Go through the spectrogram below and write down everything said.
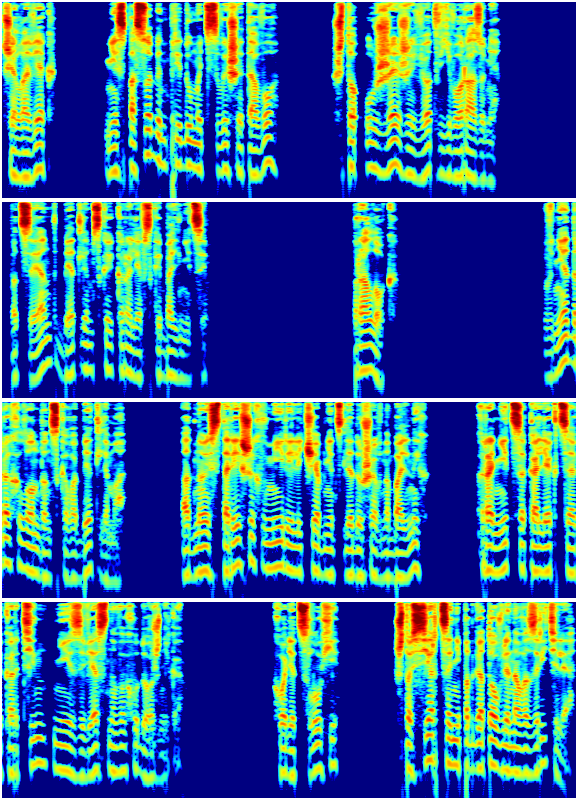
Человек не способен придумать свыше того, что уже живет в его разуме. Пациент Бетлемской королевской больницы. Пролог. В недрах лондонского Бетлема, одной из старейших в мире лечебниц для душевнобольных, хранится коллекция картин неизвестного художника. Ходят слухи, что сердце неподготовленного зрителя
